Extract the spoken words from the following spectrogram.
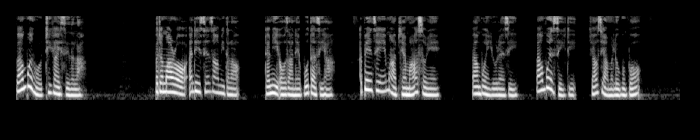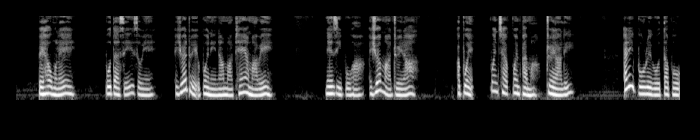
ပန်းပွင့်ကိုထိခိုက်စေသလားပထမတော့အန်တီစဉ်းစားမိသလောက်ဓာတ်မြေဩဇာနဲ့ပိုးသက်စီဟာအပင်ချင်ရင်မှပြန်မဆိုရင်ပန်းပွင့်ရိုးတန်းစီပန်းပွင့်စီထိရောက်စရာမလိုဘူးပေါ့ ဘယ်ဟုတ်မလဲပိုးသက်စီဆိုရင်အရွက်တွေအပွင့်နေနားမှာဖြန်းရမှာပဲနင်းစီပိုးဟာအရွက်မှာတွေ့တာအပွင့်ပွင့်ချက်ပွင့်ဖက်မှာတွေ့တာလေအဲ့ဒီပိုးတွေကိုတတ်ဖို့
